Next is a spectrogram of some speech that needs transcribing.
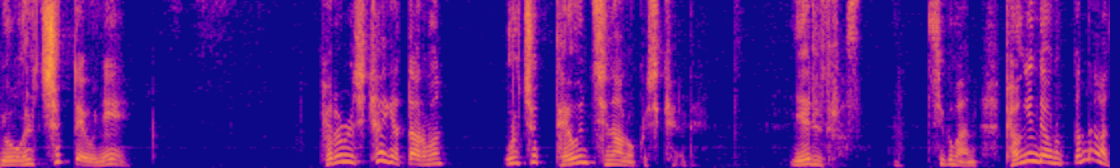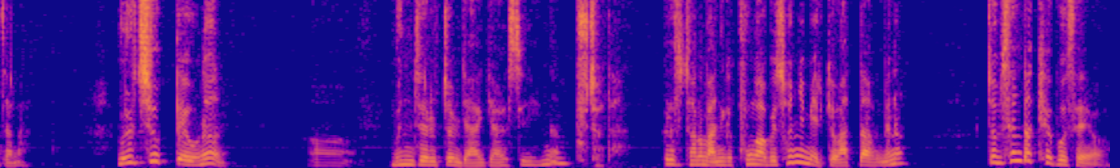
요 을축 대운이 결혼을 시켜야겠다 그러면 을축 대운 지나놓고 시켜야 돼. 예를 들어서. 지금 안 병인 대운은 끝나가잖아. 을축 대운은 어, 문제를 좀 야기할 수 있는 구조다. 그래서 저는 만약에 궁합에 손님이 이렇게 왔다 그러면은 좀 생각해 보세요.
